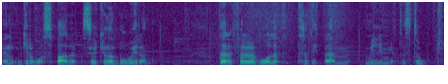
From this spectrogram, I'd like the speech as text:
en gråsparv ska kunna bo i den. Därför är hålet 35 mm stort.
